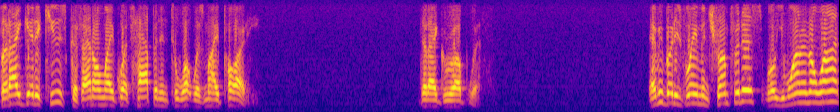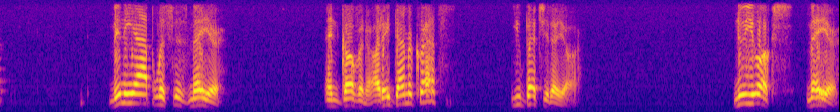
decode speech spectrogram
but I get accused because I don't like what's happening to what was my party that I grew up with. Everybody's blaming Trump for this. Well, you want to know what? Minneapolis's mayor and governor are they Democrats? You bet you they are. New York's mayor.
